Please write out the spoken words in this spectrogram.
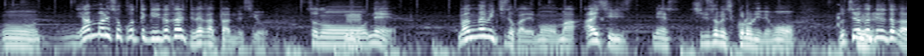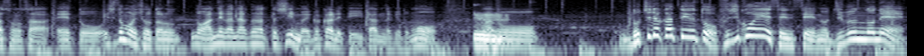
うん、あんまりそこって描かれてなかったんですよ。その、ね、漫画道とかでも、まあ、愛し、ね、知りそべし頃にでも、どちらかというと、だからそのさ、えっ、と、石森章太郎の姉が亡くなったシーンも描かれていたんだけども、あの、どちらかというと、藤子 A 先生の自分のね、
